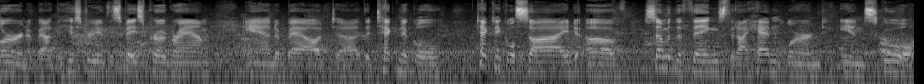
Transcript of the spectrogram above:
learn about the history of the space program and about uh, the technical technical side of some of the things that I hadn't learned in school.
